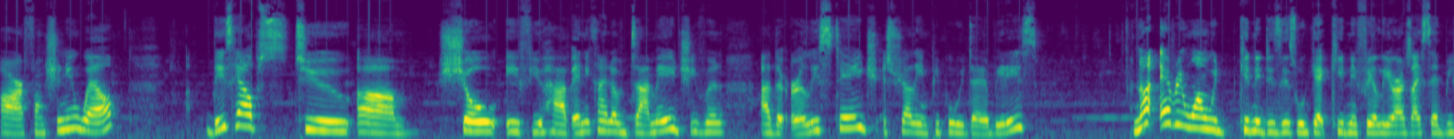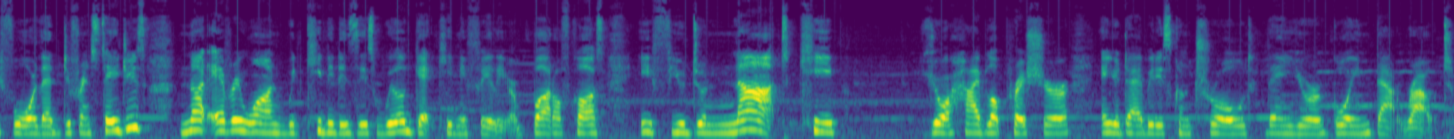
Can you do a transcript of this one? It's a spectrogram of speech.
are functioning well. This helps to um, show if you have any kind of damage, even at the early stage, especially in people with diabetes. Not everyone with kidney disease will get kidney failure, as I said before, there are different stages. Not everyone with kidney disease will get kidney failure, but of course, if you do not keep your high blood pressure and your diabetes controlled, then you're going that route,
